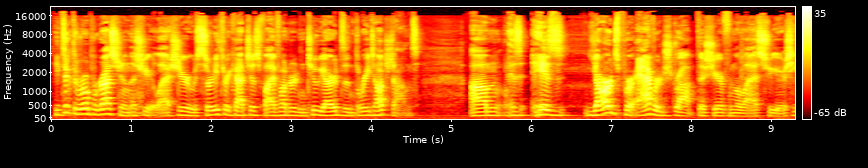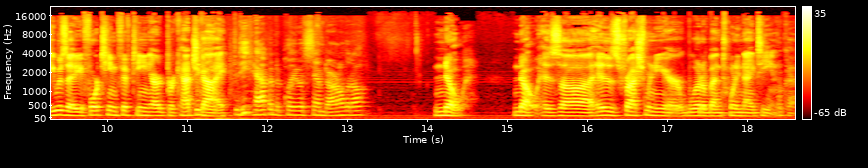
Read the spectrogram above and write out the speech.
he took the real progression this year. Last year it was 33 catches, 502 yards, and three touchdowns. Um, his his yards per average dropped this year from the last few years. He was a 14, 15 yard per catch guy. Did he happen to play with Sam Darnold at all? No, no, his uh his freshman year would have been 2019. Okay.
